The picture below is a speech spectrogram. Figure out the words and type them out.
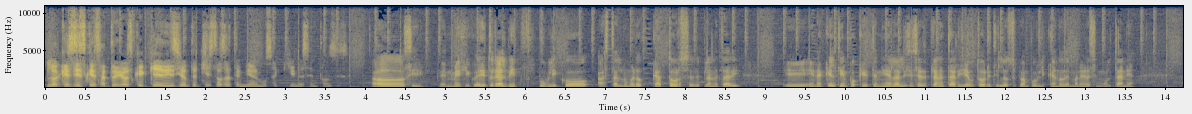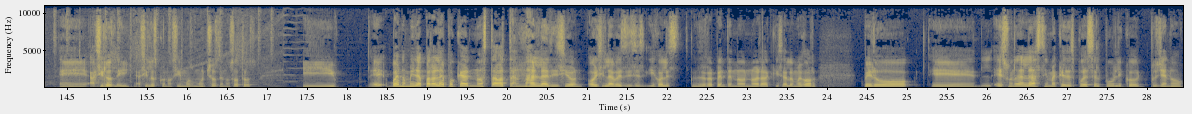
lo que sí es que, santo Dios, que qué edición tan chistosa teníamos aquí en ese entonces. Oh, sí, en México. Editorial Beat publicó hasta el número 14 de Planetary. Eh, en aquel tiempo que tenía la licencia de Planetary y Authority, los iban publicando de manera simultánea. Eh, así los leí, así los conocimos muchos de nosotros. Y bueno, mira, para la época no estaba tan mal la edición. Hoy si la ves dices, híjoles, de repente no, no era quizá lo mejor. Pero es una lástima que después el público pues ya no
